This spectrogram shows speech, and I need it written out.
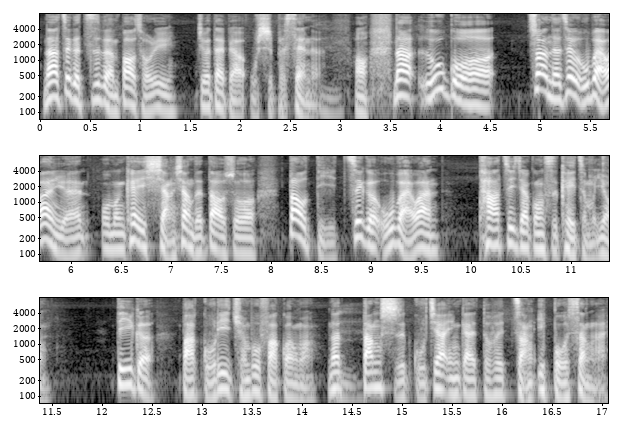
那这个资本报酬率就代表五十 percent 了。哦，那如果赚了这个五百万元，我们可以想象得到说，到底这个五百万。他这家公司可以怎么用？第一个，把股利全部发光嘛，那当时股价应该都会涨一波上来。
